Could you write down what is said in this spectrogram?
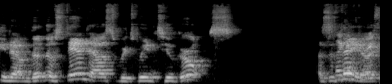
you know, th those standouts between two girls. That's the like thing.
